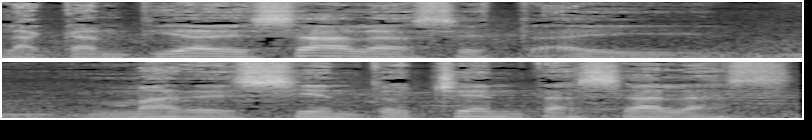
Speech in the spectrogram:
La cantidad de salas, hay más de 180 salas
